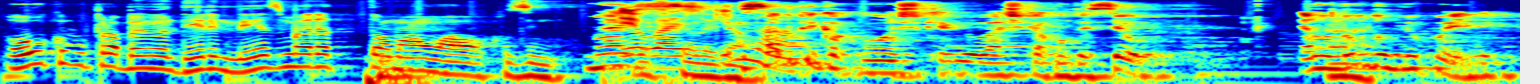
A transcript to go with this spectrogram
ou como o problema dele mesmo era tomar um álcoolzinho. Mas eu acho que sabe o que, que, eu acho que eu acho que aconteceu? Ela ah. não dormiu com ele.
